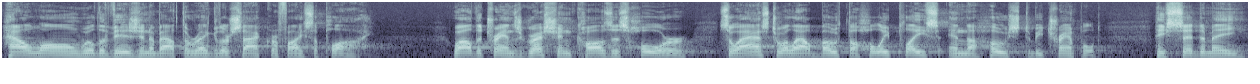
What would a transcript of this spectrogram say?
How long will the vision about the regular sacrifice apply? While the transgression causes horror, so as to allow both the holy place and the host to be trampled, he said to me,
